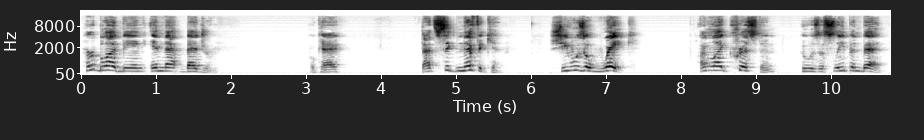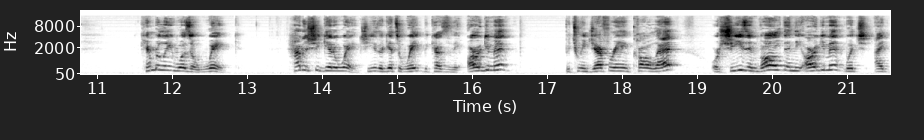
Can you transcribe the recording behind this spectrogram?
her blood being in that bedroom, okay, that's significant. She was awake, unlike Kristen, who was asleep in bed. Kimberly was awake. How does she get awake? She either gets awake because of the argument between Jeffrey and Colette, or she's involved in the argument, which I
